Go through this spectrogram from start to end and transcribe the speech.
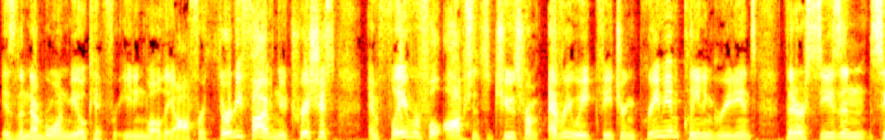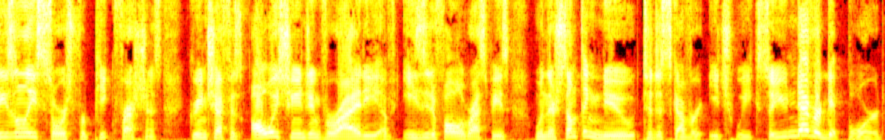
is the number one meal kit for eating well. They offer 35 nutritious and flavorful options to choose from every week, featuring premium clean ingredients that are season seasonally sourced for peak freshness. Green Chef is always changing variety of easy to follow recipes when there's something new to discover each week, so you never get bored.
